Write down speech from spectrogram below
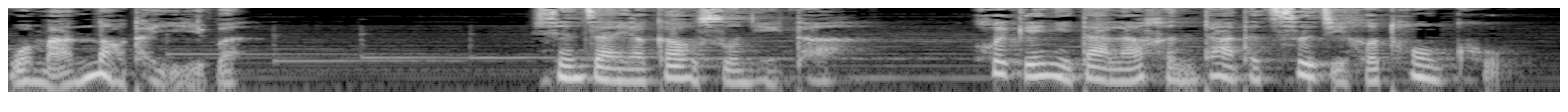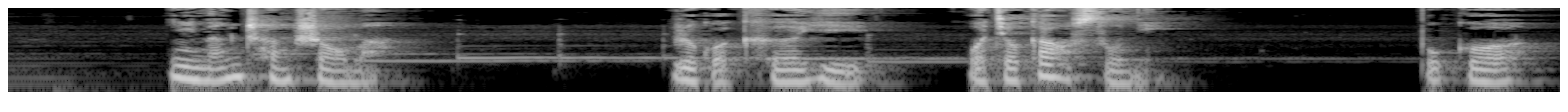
我满脑的疑问。现在要告诉你的，会给你带来很大的刺激和痛苦，你能承受吗？如果可以，我就告诉你。不过，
